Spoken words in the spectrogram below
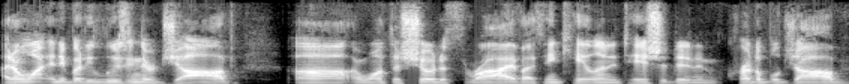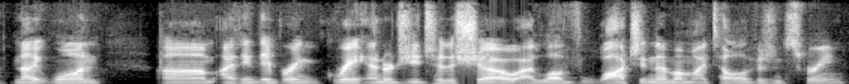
I don't want anybody losing their job. Uh, I want the show to thrive. I think Kaitlyn and Tayshia did an incredible job night one. Um, I think they bring great energy to the show. I love watching them on my television screen.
